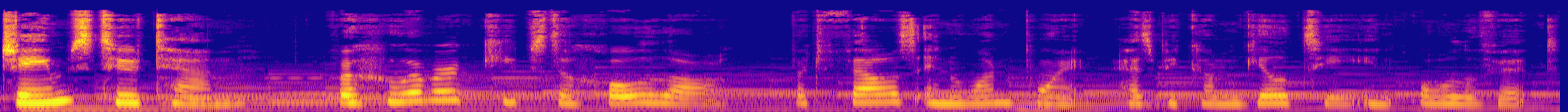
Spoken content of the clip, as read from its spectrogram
James 2:10 For whoever keeps the whole law but fails in one point has become guilty in all of it.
